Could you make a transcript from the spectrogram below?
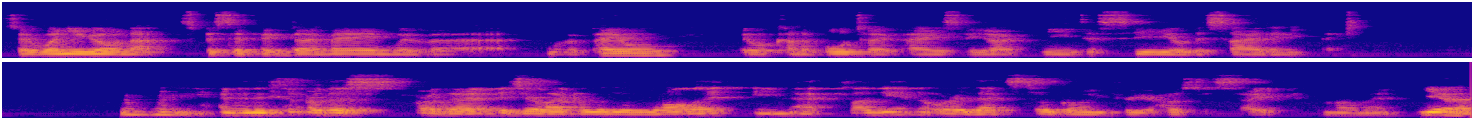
So when you go on that specific domain with a with a paywall, it will kind of auto pay, so you don't need to see or decide anything. hmm And then is, are this are the is there like a little wallet in that plugin, or is that still going through your hosted site at the moment? Yeah,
